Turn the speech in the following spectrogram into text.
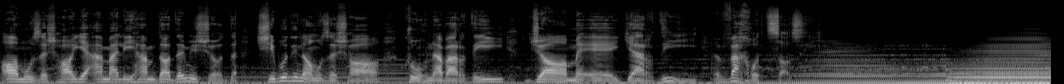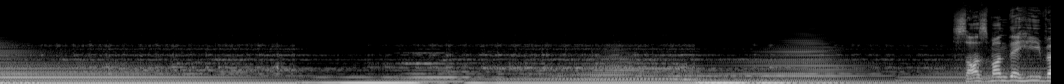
آموزش های عملی هم داده می شد چی بود این آموزش ها؟ کوهنوردی، جامعه گردی و خودسازی. سازماندهی و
